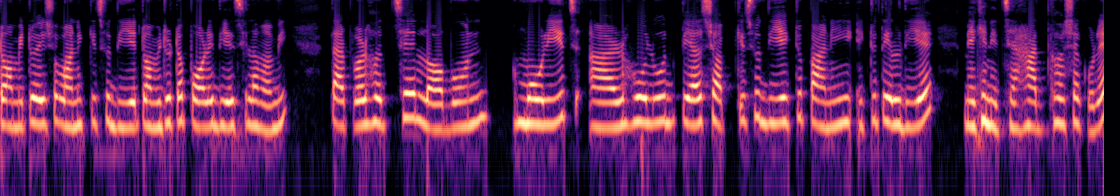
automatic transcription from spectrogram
টমেটো, এসব অনেক কিছু দিয়ে, টমেটোটা পরে দিয়েছিলাম আমি। তারপর হচ্ছে লবণ, মরিচ আর হলুদ, পেঁয়াজ সব কিছু দিয়ে একটু পানি, একটু তেল দিয়ে মেখে নিচ্ছে, হাত ঘষা করে।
